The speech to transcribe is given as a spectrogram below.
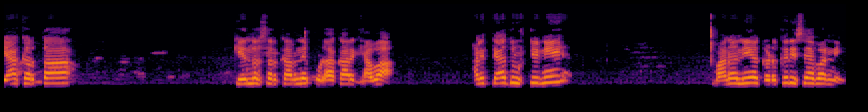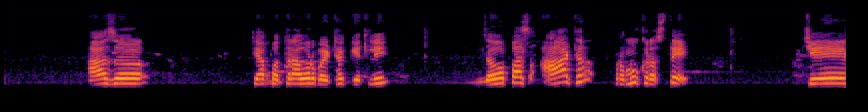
याकरता केंद्र सरकारने पुढाकार घ्यावा. आणि त्या दृष्टीने माननीय गडकरी साहेबांनी आज त्या पत्रावर बैठक घेतली. जवळपास आठ प्रमुख रस्ते जे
